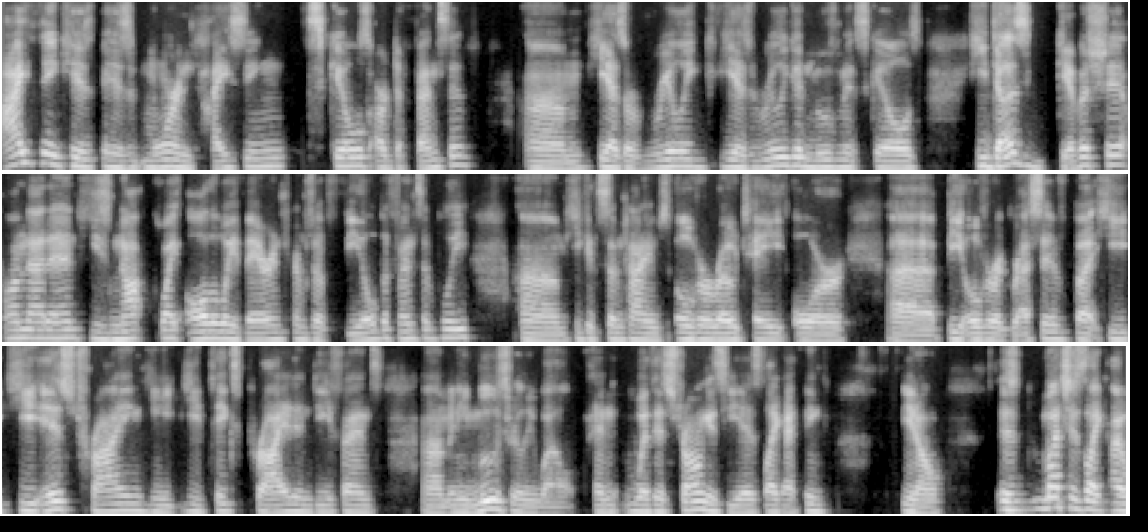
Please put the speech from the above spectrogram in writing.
I think his his more enticing skills are defensive. Um, he has a really he has really good movement skills. He does give a shit on that end. He's not quite all the way there in terms of field defensively. Um, he could sometimes over rotate or uh, be over aggressive, but he he is trying. He he takes pride in defense, um, and he moves really well. And with as strong as he is, like I think, you know, as much as like I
